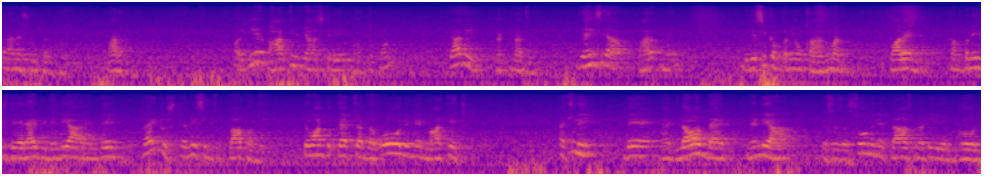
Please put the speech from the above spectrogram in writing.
बनाने शुरू कर दिए भारत में। और ये भारतीय इतिहास के लिए महत्वपूर्ण क्या घटना थी। यहीं से आप भारत में विदेशी कंपनियों का आगमन foreign companies, they arrive in India and they try to establish themselves properly. They want to capture the whole Indian market. Actually, they had loved that in India, this is a, so many prosperity in gold.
